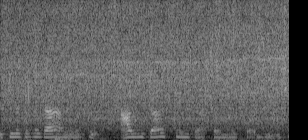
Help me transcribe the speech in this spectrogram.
এখানে তো এটা আমি একটু আলুটা, সিমটা দিয়েছি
